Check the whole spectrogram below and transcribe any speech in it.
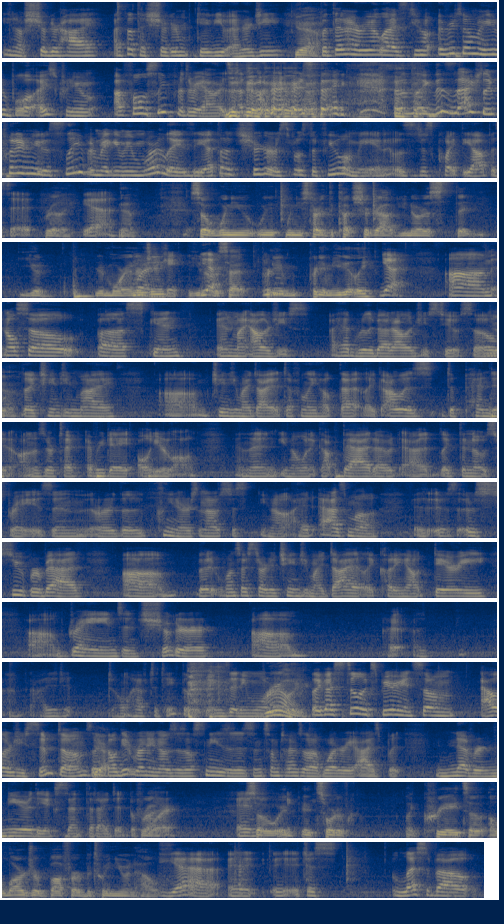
you know, sugar high. I thought that sugar gave you energy. Yeah. But then I realized, you know, every time I eat a bowl of ice cream, I fall asleep for three hours afterwards. like, I was like, this is actually putting me to sleep and making me more lazy. I thought sugar was supposed to fuel me, and it was just quite the opposite. Really? Yeah. Yeah. So when you when, when you started to cut sugar out, you noticed that you had you had more energy. energy. You Yeah. noticed that pretty pretty immediately. Yeah. Um, and also uh, skin and my allergies. I had really bad allergies too. So Yeah. like changing my um, changing my diet definitely helped that. Like I was dependent on a Zyrtec every day all year long. And then, you know, when it got bad, I would add like the nose sprays and or the cleaners and I was just, you know, I had asthma. It, it was it was super bad. Um, but once I started changing my diet, like cutting out dairy, um, grains, and sugar, um, I, I, I don't have to take those things anymore. Really? Like I still experience some allergy symptoms. Like Yeah. I'll get runny noses, I'll sneezes, and sometimes I'll have watery eyes, but never near the extent that I did before. Right. And So it, it sort of like creates a, a larger buffer between you and health. yeah, and it, it it just less about.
